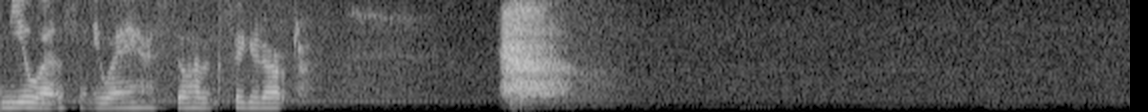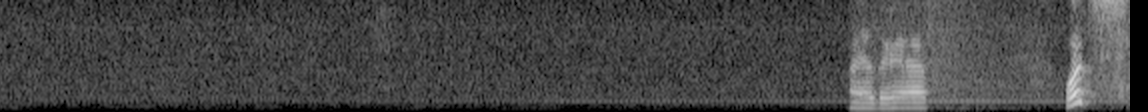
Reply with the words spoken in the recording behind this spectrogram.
in US anyway. I still haven't figured out. My other half. What's.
